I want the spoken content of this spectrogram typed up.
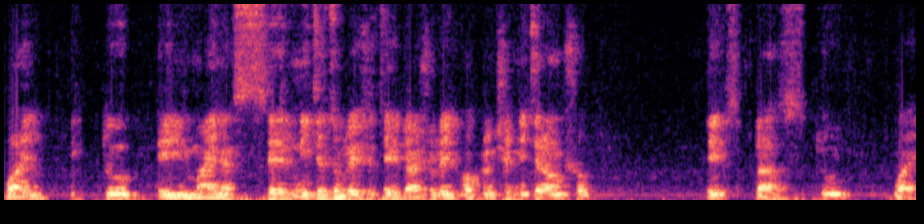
ওয়াই একটু এই মাইনাসের নিচে চলে এসেছে, এটা আসলে এই ভগ্নাংশের নিচের অংশ এক্স প্লাস টু ওয়াই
